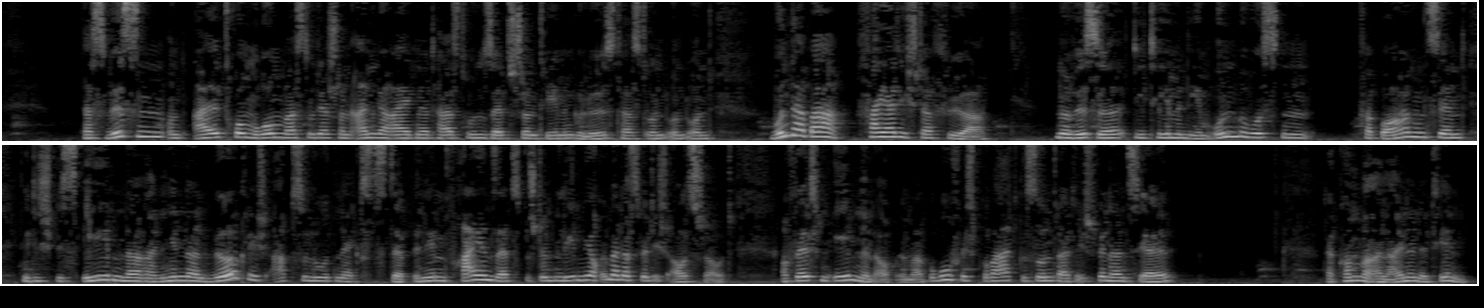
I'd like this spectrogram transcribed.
das Wissen und all drumherum, was du dir schon angeeignet hast, wo du selbst schon Themen gelöst hast und, und, und. Wunderbar, feier dich dafür. Nur wisse, die Themen, die im Unbewussten verborgen sind, die dich bis eben daran hindern, wirklich absolut Next Step, in dem freien, selbstbestimmten Leben, wie auch immer das für dich ausschaut, auf welchen Ebenen auch immer, beruflich, privat, gesundheitlich, finanziell, da kommen wir alleine nicht hin.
